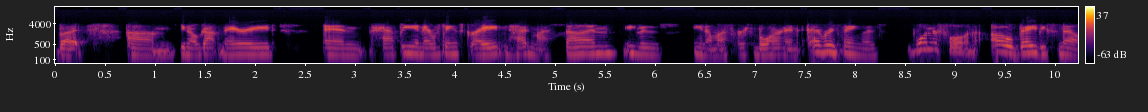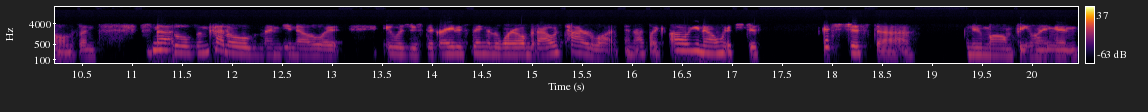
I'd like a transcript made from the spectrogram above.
But, um, you know, got married and happy and everything's great and had my son. He was you know, my firstborn, and everything was wonderful and oh, baby smells and snuggles and cuddles, and you know, it it was just the greatest thing in the world. But I was tired a lot, and I was like, oh, you know, it's just it's just a new mom feeling and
